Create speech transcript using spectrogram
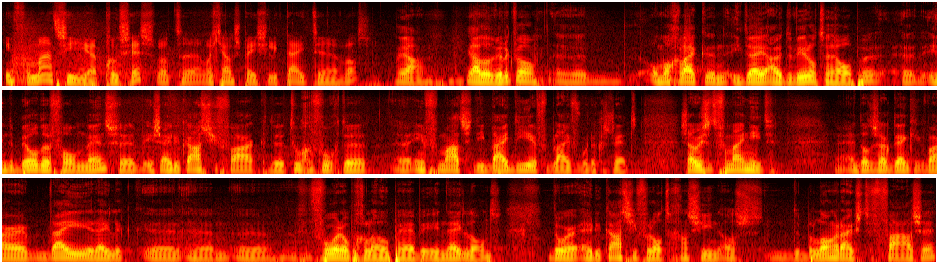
informatieproces, wat, wat jouw specialiteit was? Ja, ja, dat wil ik wel. Om al gelijk een idee uit de wereld te helpen. in de beelden van mensen is educatie vaak de toegevoegde informatie die bij dierverblijven worden gezet. Zo is het voor mij niet. En dat is ook denk ik waar wij redelijk eh, eh, eh, voorop gelopen hebben in Nederland. Door educatie vooral te gaan zien als de belangrijkste fase.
